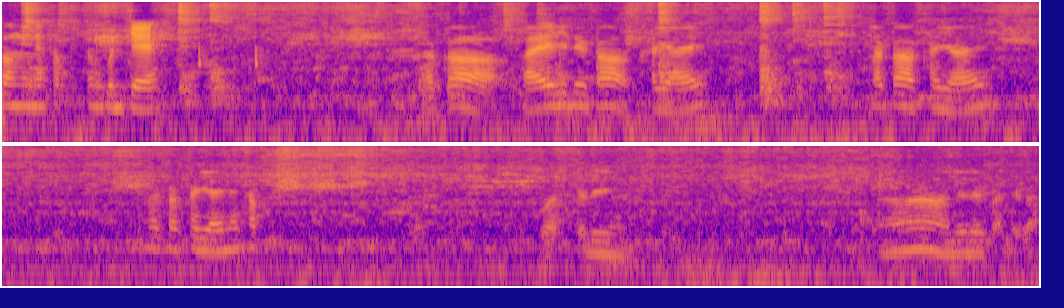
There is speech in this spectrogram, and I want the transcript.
ตรงนี้นะครับ ตรงกุญแจ แล้วก็ไปเรื่อยๆก็ขยาย แล้วก็ขยาย แล้วก็ขยายนะครับกด กระดิ่งอ่าเดี๋ยวก่อนเดี๋ยวก่อน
